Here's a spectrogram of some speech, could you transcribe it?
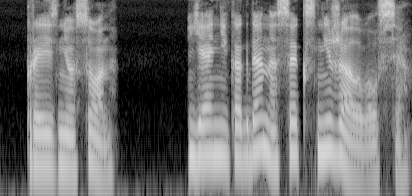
— произнес он, — «я никогда на секс не жаловался.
